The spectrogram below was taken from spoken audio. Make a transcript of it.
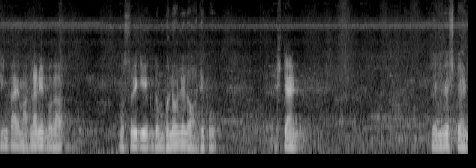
सीन काय मारला नाहीत बघा. मस्तपैकी एकदम बनवलेलो हा डेपो स्टँड रेल्वे स्टँड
